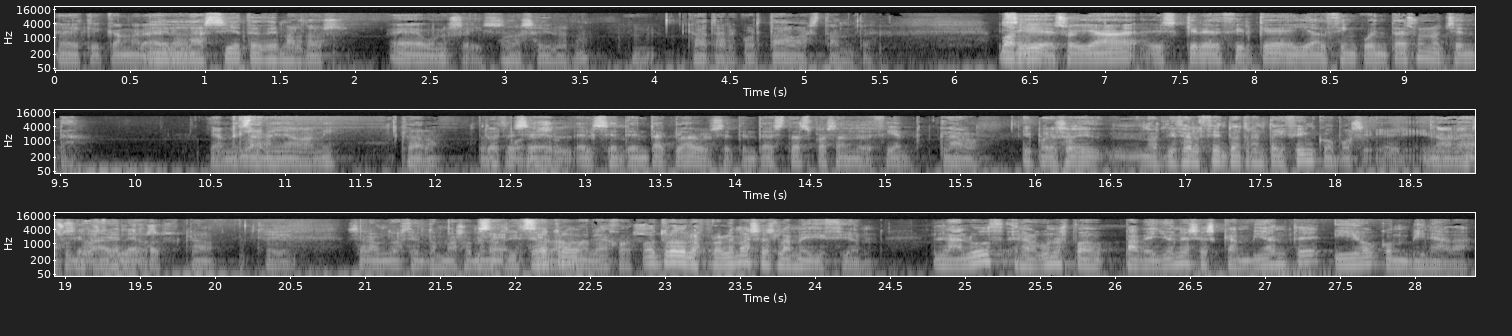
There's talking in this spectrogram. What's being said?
Eh, ¿Qué cámara En era? la 7 de Mar 2. Eh, 1.6. 1.6, ¿verdad? Claro, te recorta bastante. Bueno, Sí, eso ya es, quiere decir que ya el 50 es un 80. Ya me Claro. extrañaba a mí. claro. Entonces el, el 70, claro, el 70 estás pasando de 100. Claro. Y por eso nos dice el 135, pues sí. No, no, es un se va de 200, lejos. Claro. Sí. será un 200 más o menos. Sí, Dice va otro, muy lejos. otro de los problemas es la medición. La luz en algunos pa- pabellones es cambiante y o combinada.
